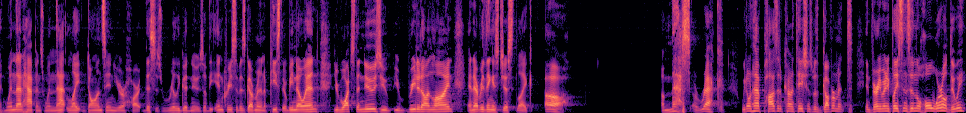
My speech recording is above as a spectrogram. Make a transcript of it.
And when that happens, when that light dawns in your heart, this is really good news. Of the increase of his government and a peace, there will be no end. You watch the news, you, you read it online, and everything is just like, oh, a mess, a wreck. We don't have positive connotations with government in very many places in the whole world, do we?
